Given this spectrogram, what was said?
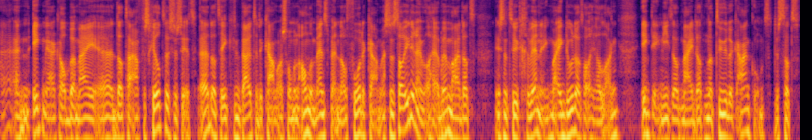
Ja. En ik merk al bij mij eh, dat daar een verschil tussen zit. Hè? Dat ik buiten de camera's om een ander mens ben dan voor de camera's. Dat zal iedereen wel hebben, maar dat is natuurlijk gewenning. Maar ik doe dat al heel lang. Ik denk niet dat mij dat natuurlijk aankomt. Dus dat,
